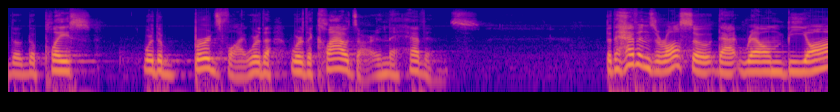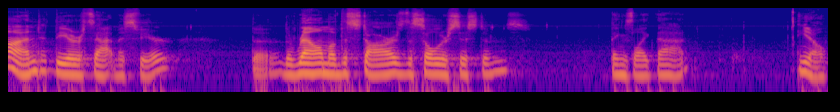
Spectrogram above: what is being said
the, the place where the birds fly, where the, where the clouds are in the heavens. But the heavens are also that realm beyond the Earth's atmosphere, the, the realm of the stars, the solar systems, things like that. You know,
